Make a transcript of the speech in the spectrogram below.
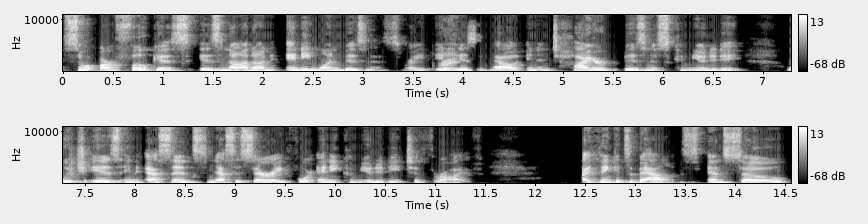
So our focus is not on any one business, right? right? It is about an entire business community, which is in essence necessary for any community to thrive. I think it's a balance. And so,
